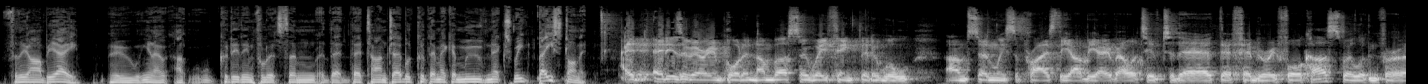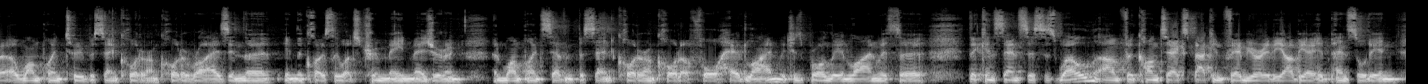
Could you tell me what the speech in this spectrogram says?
for the RBA? Who you know uh, could it influence them their, their, timetable? Could they make a move next week based on it? it? It is a very important number, so we think that it will um, certainly surprise the RBA relative to their, their February forecast. We're looking for a, a 1.2% quarter on quarter rise in the in the closely watched trim mean measure and, and 1.7% quarter on quarter for headline, which is broadly in line with the, the consensus as well. Um, for context, back in February, the RBA had penciled in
